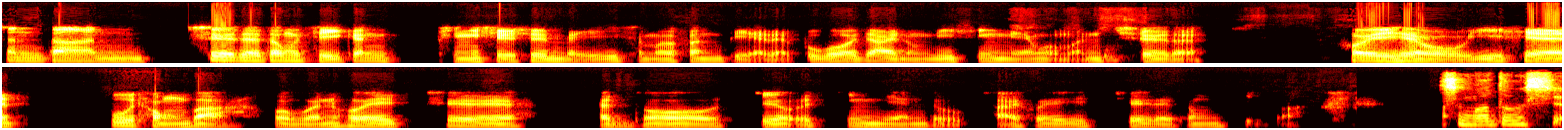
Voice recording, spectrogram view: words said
圣诞。吃的东西跟平时是没什么分别的，不过在农历新年我们吃的会有一些不同吧。我们会吃很多只有近年都才会吃的东西吧。什么东西？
